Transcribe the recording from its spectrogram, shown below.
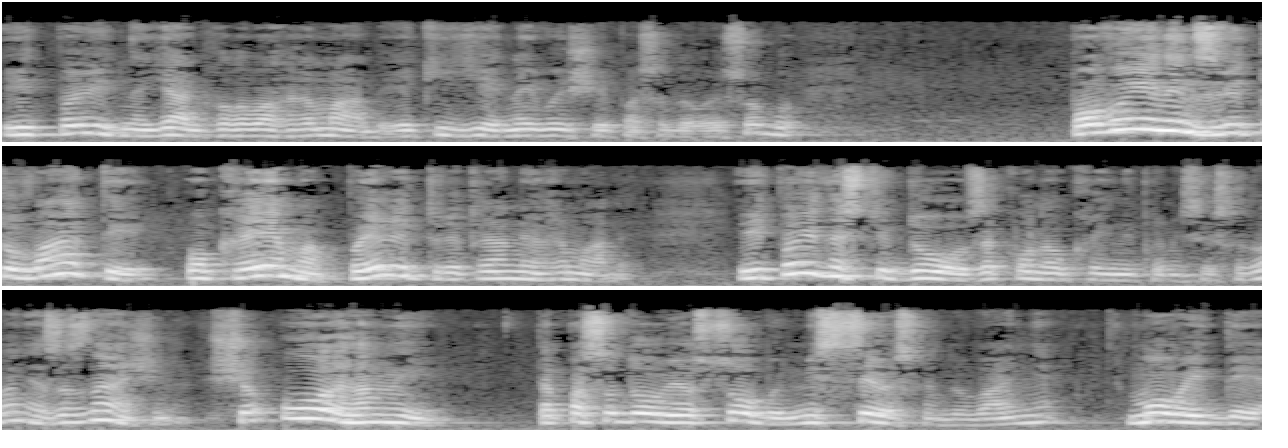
і відповідно, як голова громади, який є найвищою посадовою особою, повинен звітувати окремо перед територіальною громадою. І відповідності до закону України про місцеве самоврядування зазначено, що органи та посадові особи місцевого самоврядування, мова йде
